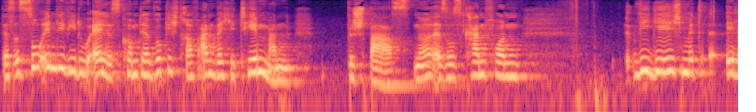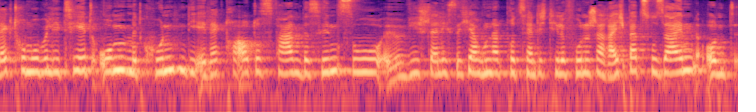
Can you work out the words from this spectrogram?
das ist so individuell. Es kommt ja wirklich drauf an, welche Themen man bespaßt. Ne? Also es kann von wie gehe ich mit Elektromobilität um, mit Kunden, die Elektroautos fahren, bis hin zu, äh, wie stelle ich sicher, hundertprozentig telefonisch erreichbar zu sein. Und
